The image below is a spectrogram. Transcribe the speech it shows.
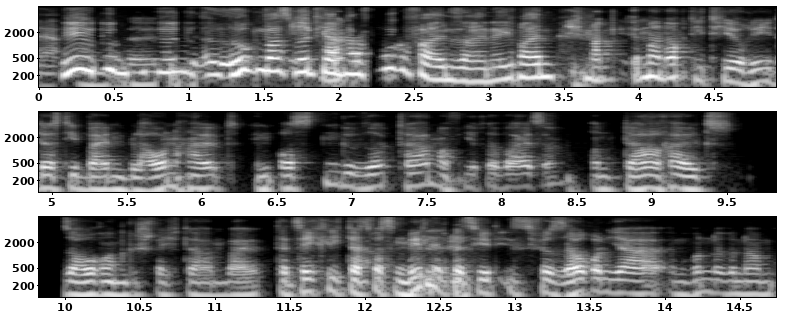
Ja. Nee, und, äh, irgendwas wird mag, ja da vorgefallen sein. Ich meine. Ich mag immer noch die Theorie, dass die beiden Blauen halt im Osten gewirkt haben, auf ihre Weise, und da halt Sauron geschwächt haben, weil tatsächlich das, was in Mittelerde passiert, ist für Sauron ja im Grunde genommen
